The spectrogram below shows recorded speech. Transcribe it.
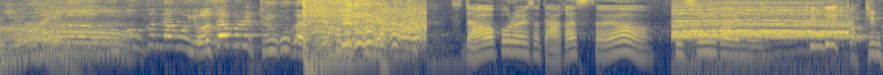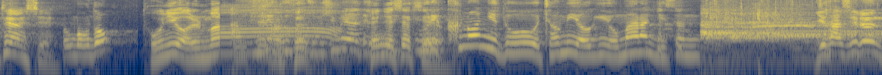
잘한다 운동 끝나고 여자분을 들고 갔어요. 나와보라 해서 나갔어요. 그 순간에. 근데 김태현 씨 똥봉동? 돈이 얼마? 조심해야 돼. 굉장히 섹시해요. 우리 큰 언니도 점이 여기 요만한 게 있었는데. 이게 사실은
